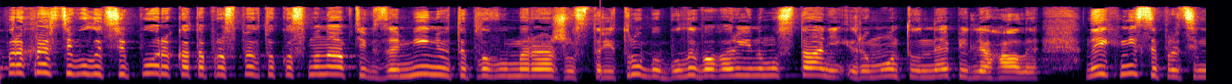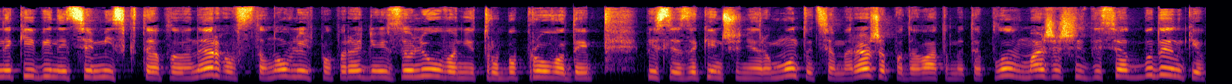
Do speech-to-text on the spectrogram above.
перехресті вулиці Порика та проспекту Космонавтів замінюють теплову мережу. Старі труби були в аварійному стані і ремонту не підлягали. На їх місце працівники Вінниця міськ теплоенерго встановлюють попередньо ізольовані трубопроводи. Після закінчення ремонту ця мережа подаватиме тепло в майже 60 будинків,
